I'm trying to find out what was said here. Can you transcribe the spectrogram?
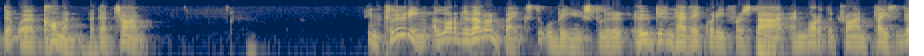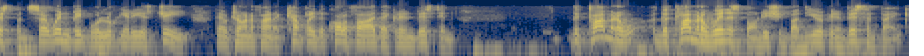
that were common at that time, including a lot of development banks that were being excluded who didn't have equity for a start and wanted to try and place investments. So when people were looking at ESG, they were trying to find a company that qualified they could invest in. The climate, the climate awareness bond issued by the European Investment Bank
